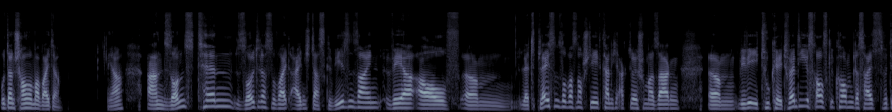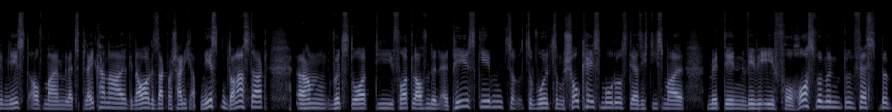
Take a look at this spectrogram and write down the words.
Und dann schauen wir mal weiter. Ja, ansonsten sollte das soweit eigentlich das gewesen sein. Wer auf ähm, Let's Plays und sowas noch steht, kann ich aktuell schon mal sagen, ähm, WWE 2K20 ist rausgekommen. Das heißt, es wird demnächst auf meinem Let's Play-Kanal, genauer gesagt wahrscheinlich ab nächsten Donnerstag, ähm, wird es dort die fortlaufenden LPs geben, zu, sowohl zum Showcase-Modus, der sich diesmal mit den WWE 4 Horsewomen befest, be,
